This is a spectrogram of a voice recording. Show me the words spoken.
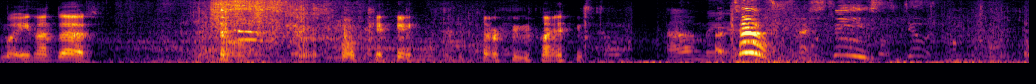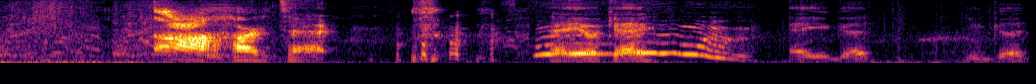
wait, he's not dead. Oh, okay, never mind. How many? Two. I sneezed. Ah, heart attack. hey, you okay? Hey, you good? You good?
